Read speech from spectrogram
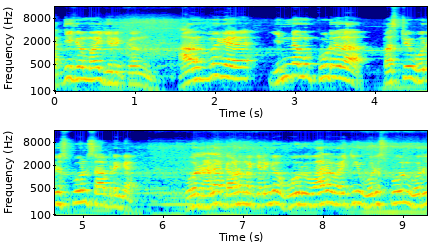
அதிகமாக இருக்கும். அவங்க இன்னமும் கூடுதலாக ஃபஸ்ட்டு ஒரு ஸ்பூன் சாப்பிடுங்க. ஒரு நல்லா கவனமாக கேளுங்க. ஒரு வாரம் வரைக்கும் ஒரு ஸ்பூன் ஒரு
